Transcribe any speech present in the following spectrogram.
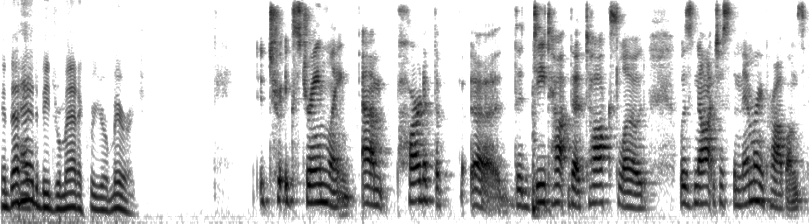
and that had to be dramatic for your marriage extremely. Um, part of the uh, the detox the tox load was not just the memory problems,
